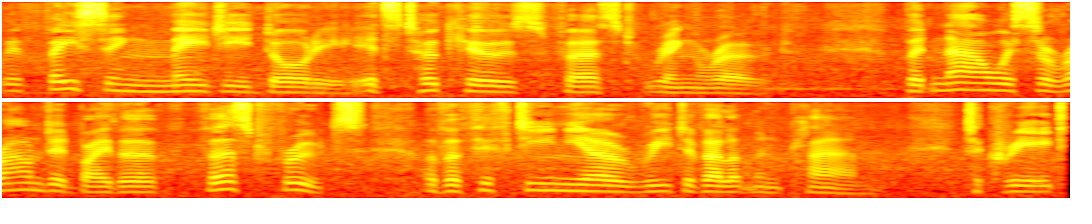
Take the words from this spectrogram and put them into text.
We're facing Meiji Dori, it's Tokyo's first ring road. But now we're surrounded by the first fruits of a 15 year redevelopment plan to create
